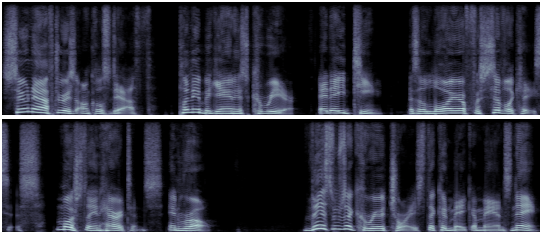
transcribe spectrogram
Soon after his uncle's death, Pliny began his career, at 18, as a lawyer for civil cases, mostly inheritance, in Rome. This was a career choice that could make a man's name,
